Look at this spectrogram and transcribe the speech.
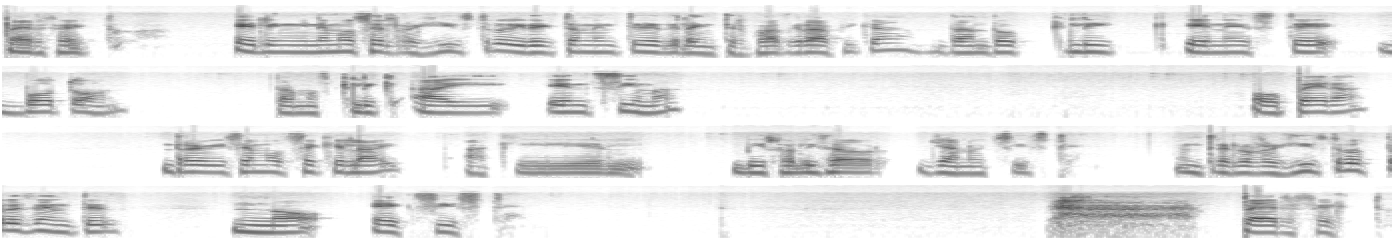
Perfecto. Eliminemos el registro directamente de la interfaz gráfica dando clic en este botón. Damos clic ahí encima. Opera. Revisemos SQLite. Aquí el visualizador ya no existe. Entre los registros presentes no existe. Perfecto,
